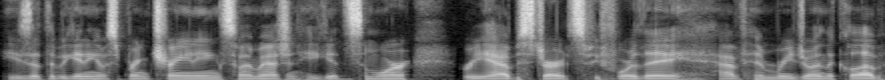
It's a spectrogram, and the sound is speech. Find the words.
he's at the beginning of spring training. So I imagine he gets some more rehab starts before they have him rejoin the club.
